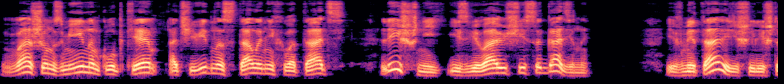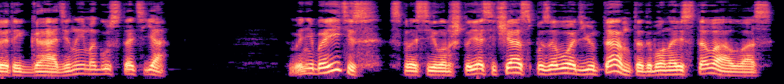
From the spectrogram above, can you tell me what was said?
В вашем змеином клубке, очевидно, стало не хватать лишней извивающейся гадины. И в Метаве решили, что этой гадиной могу стать я. «Вы не боитесь, — спросил он, — что я сейчас позову адъютанта, дабы он арестовал вас?»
